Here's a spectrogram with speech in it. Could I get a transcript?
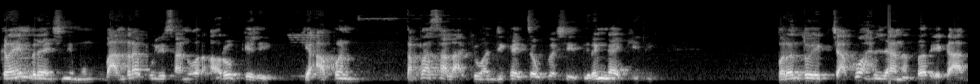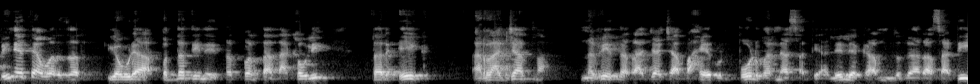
क्राईम ब्रँचने बांद्रा पोलिसांवर आरोप केले की आपण तपासाला किंवा जी काही चौकशी दिरंगाई केली. परंतु एक चाकू हल्ल्यानंतर एका अभिनेत्यावर जर एवढ्या पद्धतीने तत्परता दाखवली तर एक राज्यातला नव्हे तर राज्याच्या बाहेरून पोट भरण्यासाठी आलेल्या कामगारासाठी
